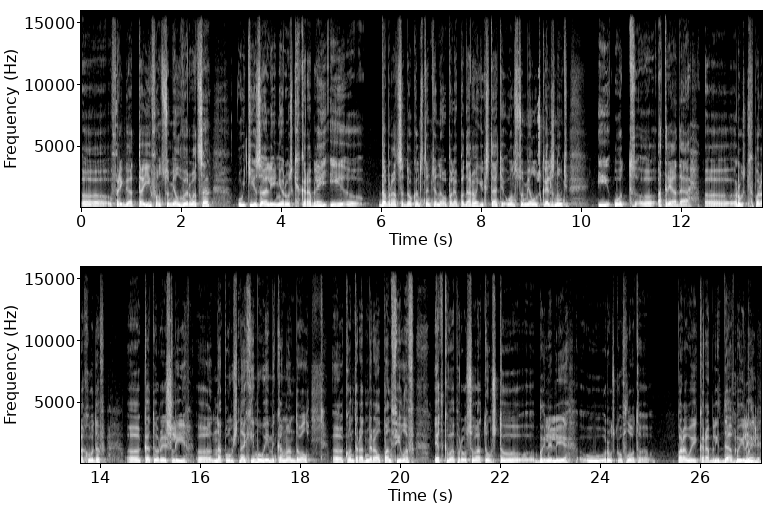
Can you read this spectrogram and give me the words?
э, фрегат «Таиф». Он сумел вырваться, уйти за линию русских кораблей и э, добраться до Константинополя. По дороге, кстати, он сумел ускользнуть и от отряда русских пароходов, которые шли на помощь Нахимову, ими командовал контр-адмирал Панфилов. Это к вопросу о том, что были ли у русского флота паровые корабли, да, были. были.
